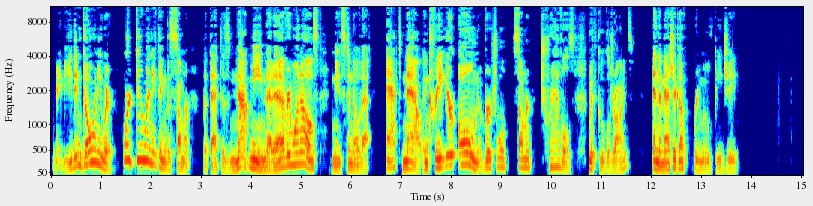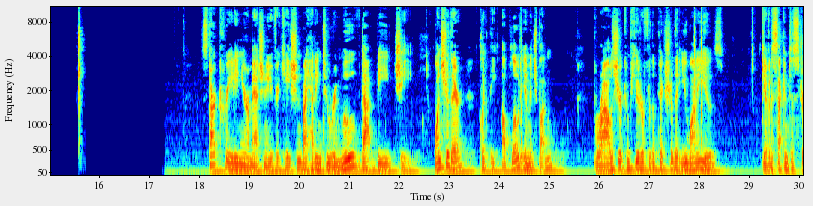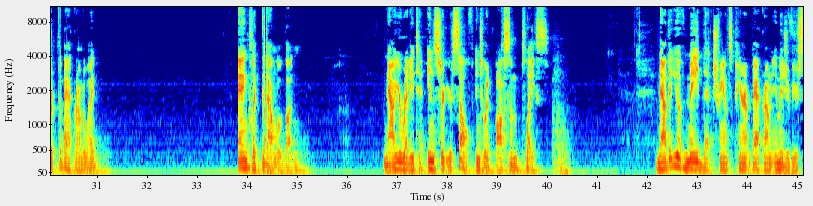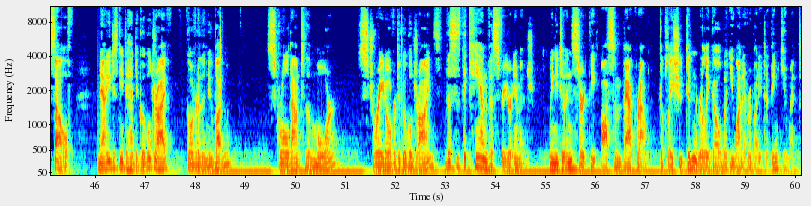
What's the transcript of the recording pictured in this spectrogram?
Maybe you didn't go anywhere or do anything this summer, but that does not mean that everyone else needs to know that. Act now and create your own virtual summer travels with Google Drawings, and the magic of Remove BG. Start creating your imaginary vacation by heading to remove.bg. Once you're there, click the Upload Image button, browse your computer for the picture that you want to use, give it a second to strip the background away, and click the Download button. Now you're ready to insert yourself into an awesome place. Now that you have made that transparent background image of yourself, now you just need to head to Google Drive, go over to the New button, scroll down to the More, straight over to Google Drawings. This is the canvas for your image. We need to insert the awesome background, the place you didn't really go, but you want everybody to think you went.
